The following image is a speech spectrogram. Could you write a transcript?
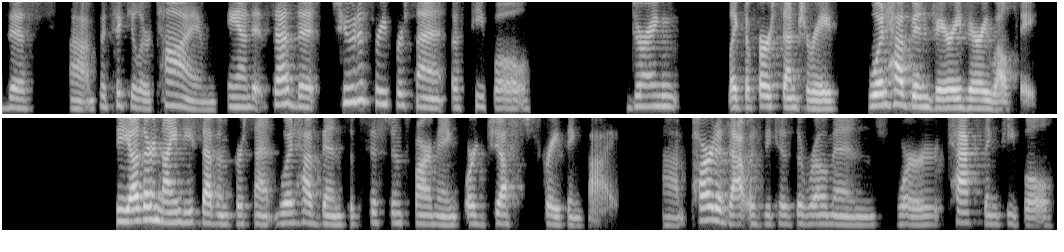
this um, particular time, and it said that two to three percent of people during like the first century would have been very, very wealthy. The other 97% would have been subsistence farming or just scraping by. Um, part of that was because the Romans were taxing people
